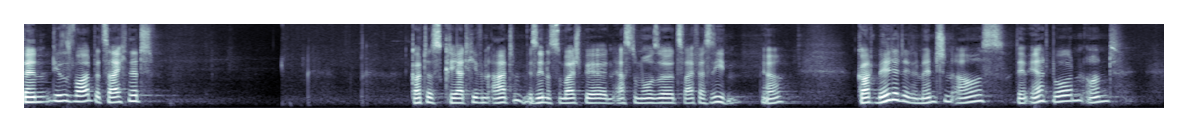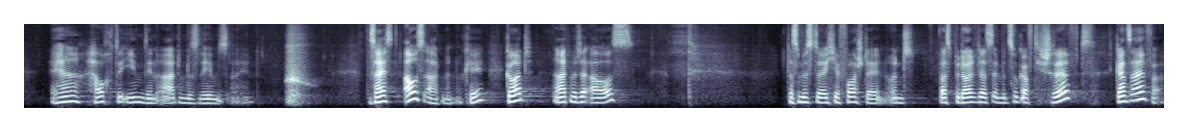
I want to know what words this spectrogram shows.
Denn dieses Wort bezeichnet Gottes kreativen Atem. Wir sehen das zum Beispiel in 1. Mose 2, Vers 7. Ja? Gott bildete den Menschen aus dem Erdboden und er hauchte ihm den Atem des Lebens ein. Das heißt, ausatmen, okay? Gott atmete aus. Das müsst ihr euch hier vorstellen. Und was bedeutet das in Bezug auf die Schrift? Ganz einfach.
